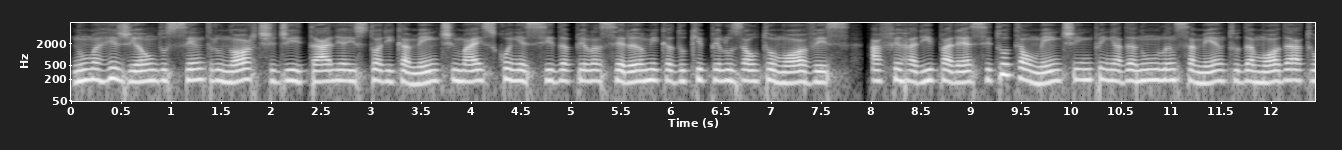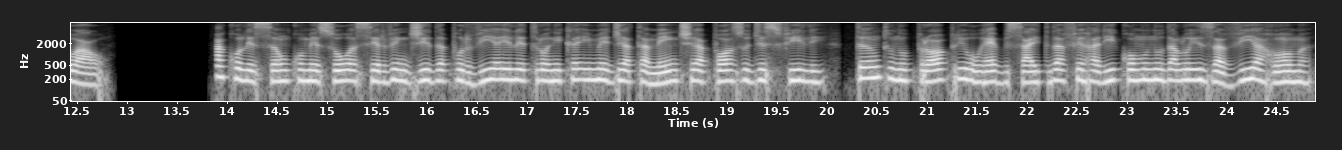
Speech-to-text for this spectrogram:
numa região do centro-norte de Itália historicamente mais conhecida pela cerâmica do que pelos automóveis, a Ferrari parece totalmente empenhada num lançamento da moda atual. A coleção começou a ser vendida por via eletrônica imediatamente após o desfile, tanto no próprio website da Ferrari como no da Luisa Via Roma,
